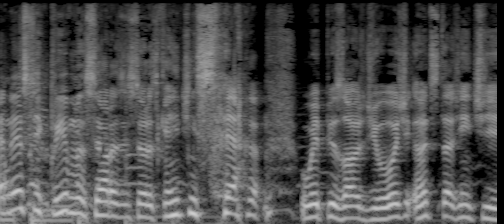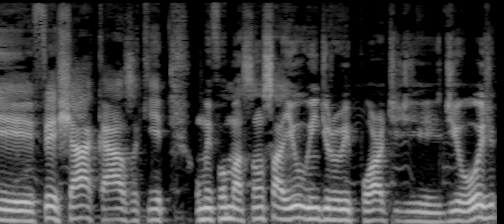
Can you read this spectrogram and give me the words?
É nesse clima, senhoras e senhores, que a gente encerra o episódio de hoje. Antes da gente fechar a casa aqui, uma informação saiu o Injury Report de, de hoje.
